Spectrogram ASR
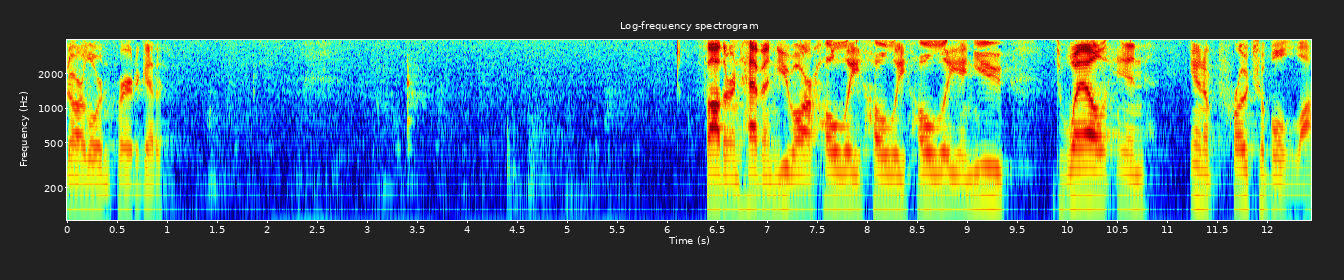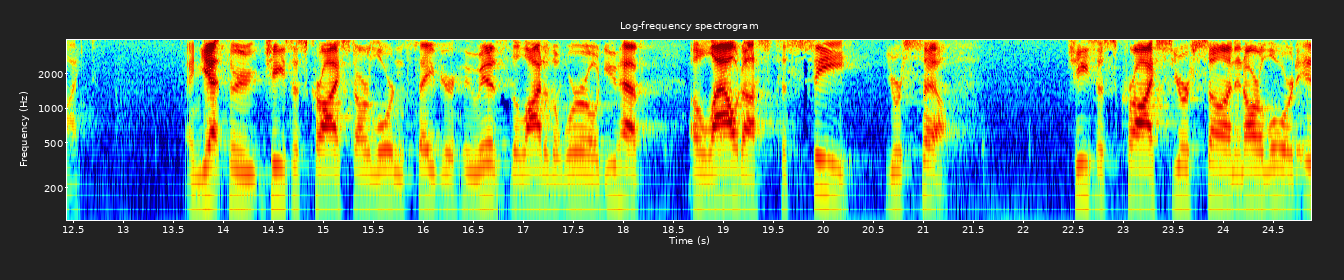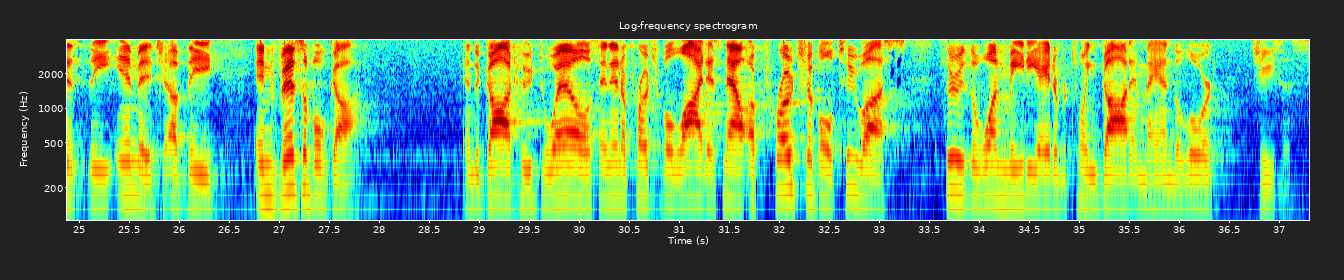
to our Lord in prayer together. Father in heaven, you are holy, holy, holy, and you dwell in inapproachable light. And yet, through Jesus Christ, our Lord and Savior, who is the light of the world, you have allowed us to see yourself. Jesus Christ, your Son and our Lord, is the image of the invisible God. And the God who dwells in inapproachable light is now approachable to us through the one mediator between God and man, the Lord Jesus.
